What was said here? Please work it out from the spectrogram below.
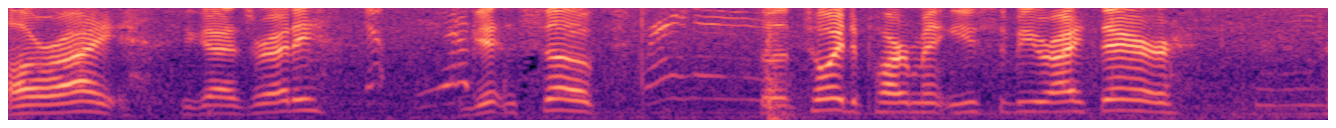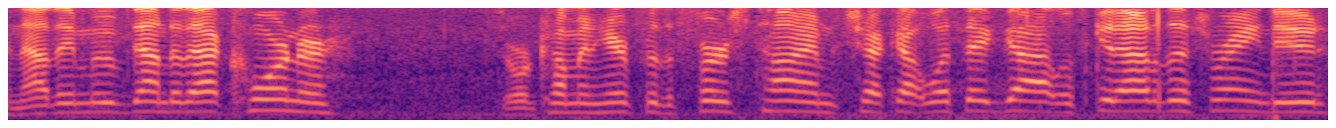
All right, you guys ready? Yep. Getting soaked. Raining. So the toy department used to be right there, and now they moved down to that corner. So we're coming here for the first time to check out what they got. Let's get out of this rain, dude.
